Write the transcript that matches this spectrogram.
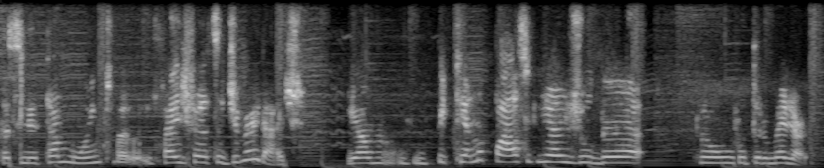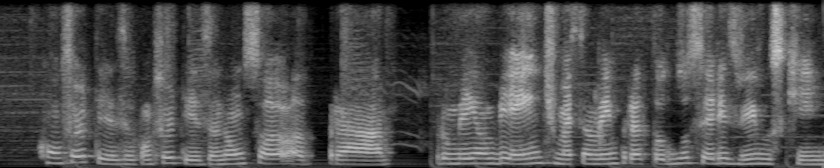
Facilita muito e faz diferença de verdade. E é um, pequeno passo que ajuda para um futuro melhor. Com certeza, com certeza. Não só para o meio ambiente, mas também para todos os seres vivos que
